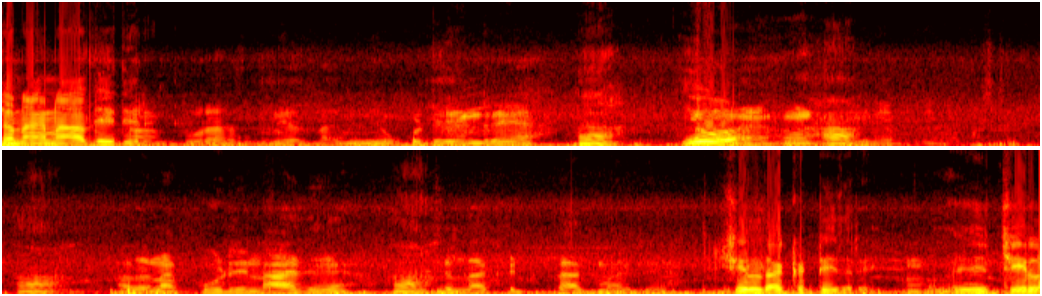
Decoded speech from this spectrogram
ಚೆನ್ನಾಗಿ ನಾದಿದ್ದೀರಿ. ಪೂರ ನೀವು ಕೊಟ್ಟಿದ್ದೇನ್ರಿ ಹಾಂ ಇವು. ಹಾಂ ಹಾಂ ಅದನ್ನ ಕೂಡ್ರಿ ನಾದಿ ಹಾಂ. ಚಿಲ್ಲ ಕಟ್ಟಿ ಪ್ಯಾಕ್ ಮಾಡಿ. ಚೀಲ್ದಾಗ ಕಟ್ಟಿದ್ರಿ. ಈ ಚೀಲ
